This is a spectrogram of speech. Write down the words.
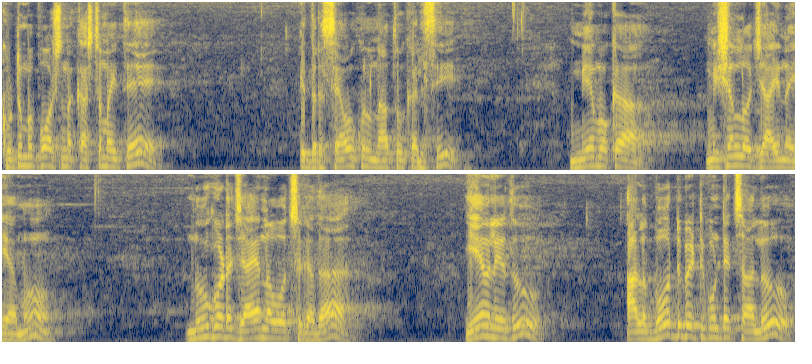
కుటుంబ పోషణ కష్టమైతే ఇద్దరు సేవకులు నాతో కలిసి మేము ఒక మిషన్లో జాయిన్ అయ్యాము. నువ్వు కూడా జాయిన్ అవ్వచ్చు కదా? ఏం లేదు. వాళ్ళు బోర్డు పెట్టుకుంటే చాలు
